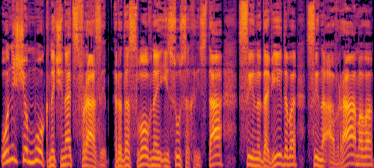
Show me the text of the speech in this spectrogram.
Он еще мог начинать с фразы «родословная Иисуса Христа, сына Давидова, сына Авраамова».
